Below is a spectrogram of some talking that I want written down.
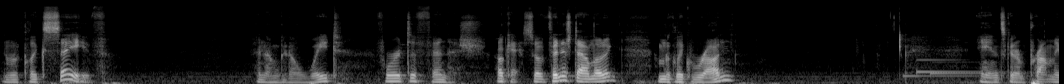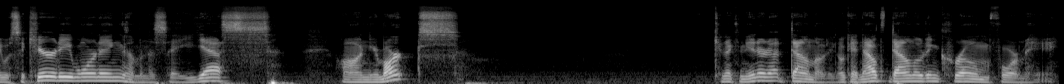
And we'll click Save. And I'm going to wait for it to finish. Okay, so it finished downloading. I'm going to click Run. And it's going to prompt me with security warnings. I'm going to say yes. On your marks. Connecting the internet, downloading. Okay, now it's downloading Chrome for me.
